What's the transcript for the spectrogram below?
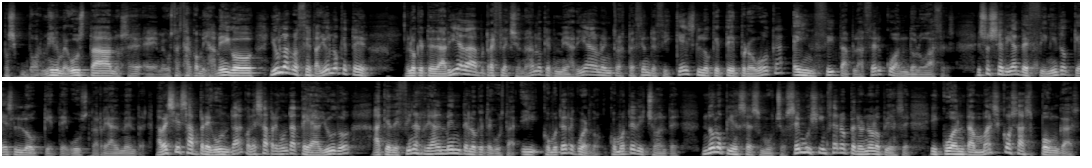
pues dormir me gusta, no sé, eh, me gusta estar con mis amigos. Y una receta, yo lo que te lo que te daría reflexionar, lo que me haría una introspección, decir qué es lo que te provoca e incita placer cuando lo haces. Eso sería definido qué es lo que te gusta realmente. A ver si esa pregunta, con esa pregunta te ayudo a que definas realmente lo que te gusta. Y como te recuerdo, como te he dicho antes, no lo pienses mucho. Sé muy sincero, pero no lo pienses. Y cuantas más cosas pongas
